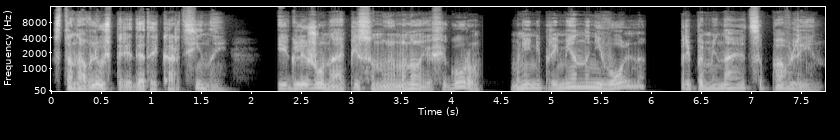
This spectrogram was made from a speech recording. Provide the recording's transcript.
становлюсь перед этой картиной и гляжу на описанную мною фигуру, мне непременно невольно припоминается павлин.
